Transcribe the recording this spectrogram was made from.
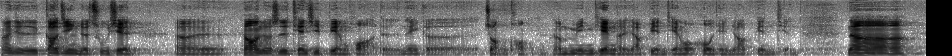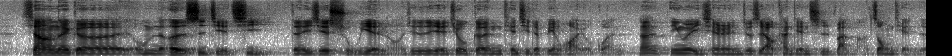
那就是高积云的出现。呃，往往就是天气变化的那个状况，呃，明天可能要变天，或后天就要变天。那像那个我们的二十四节气的一些俗谚哦，其实也就跟天气的变化有关。那因为以前人就是要看天吃饭嘛，种田的，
